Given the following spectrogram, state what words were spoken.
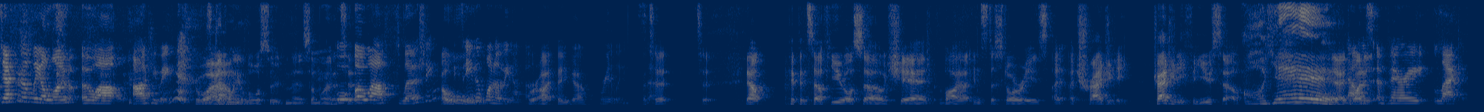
Definitely a lot of OR arguing wow. There's definitely a lawsuit in there somewhere. That's or it. OR flirting. Oh. It's either one or the other. Right, there you go. Really. That's So- it. That's it. Now, Pip and Soph, you also shared via Insta stories a, a tragedy. Tragedy for you, Soph. Oh yeah. Yeah, That was don't- a very like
